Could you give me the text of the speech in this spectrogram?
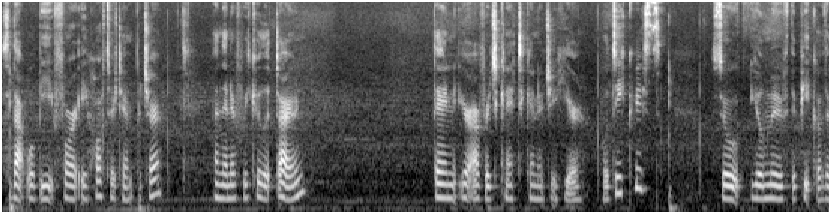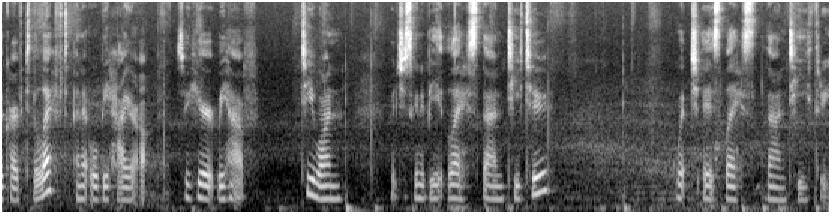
So that will be for a hotter temperature. And then if we cool it down, then your average kinetic energy here will decrease. So you'll move the peak of the curve to the left and it will be higher up. So here we have T1, which is going to be less than T2, which is less than T3.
